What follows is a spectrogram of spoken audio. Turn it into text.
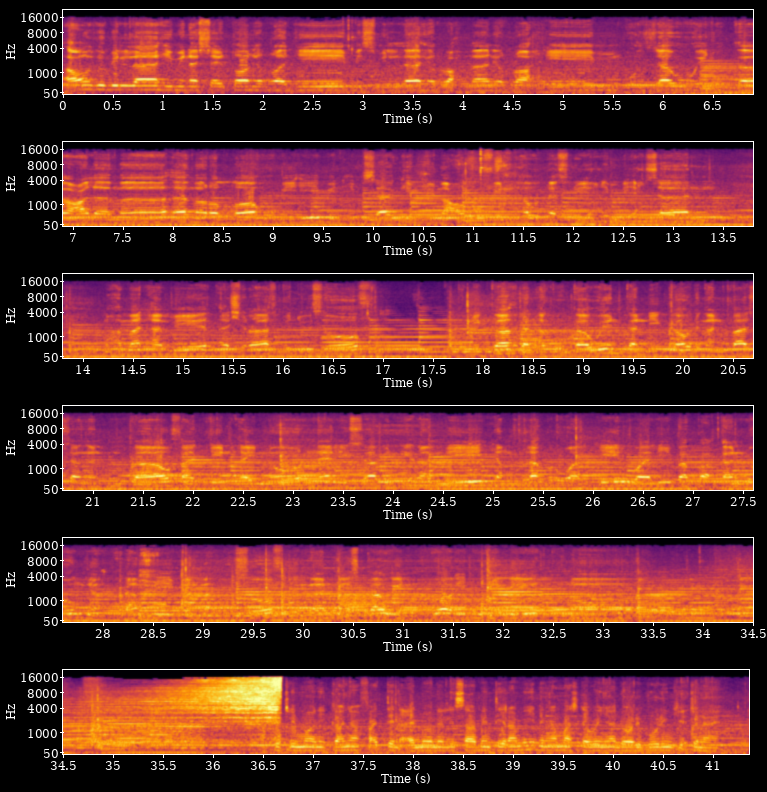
أعوذ بالله من الشيطان الرجيم بسم الله الرحمن الرحيم أزوجك على ما أمر الله به من إمساك بمعروف أو تسريح بإحسان Muhammad Amir Ashraf bin Yusuf Menikah dan aku kawinkan dikau dengan pasangan engkau Fatin Ainur Nelisa binti Ramli Yang telah berwakil wali bapa kandungnya terima nikahnya Fatin Ainur Nelisa binti Rami dengan mas kahwinnya RM2,000 tunai.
